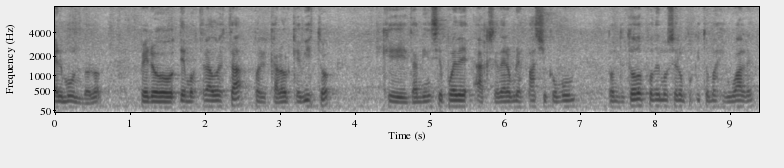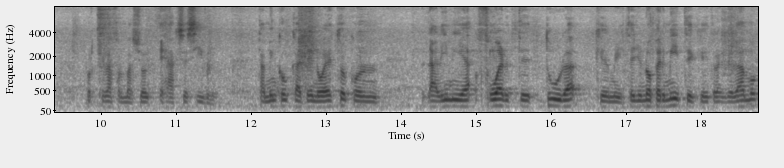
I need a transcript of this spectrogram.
el mundo, ¿no? Pero demostrado está, por el calor que he visto, que también se puede acceder a un espacio común donde todos podemos ser un poquito más iguales porque la formación es accesible. También concateno esto con la línea fuerte, dura, que el Ministerio no permite que transgredamos,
